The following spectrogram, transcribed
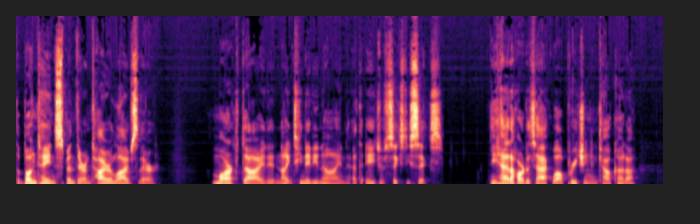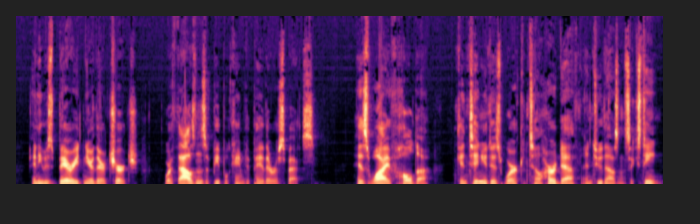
the Buntains spent their entire lives there. Mark died in 1989 at the age of 66. He had a heart attack while preaching in Calcutta, and he was buried near their church, where thousands of people came to pay their respects. His wife, Huldah, continued his work until her death in 2016.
